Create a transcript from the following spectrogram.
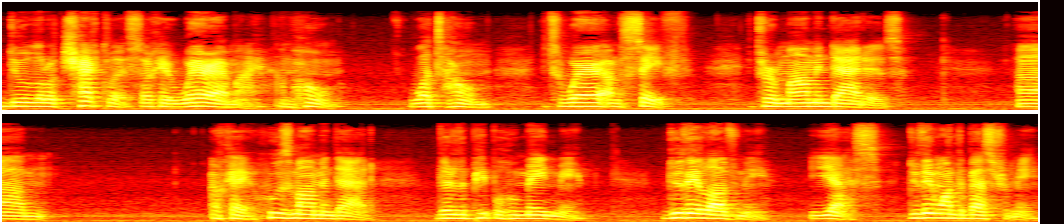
do a little checklist. Okay, where am I? I'm home. What's home? It's where I'm safe. It's where mom and dad is. Um, okay, who's mom and dad? They're the people who made me. Do they love me? Yes. Do they want the best for me?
